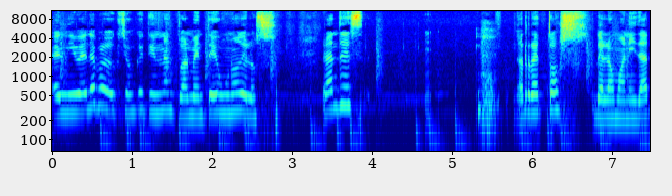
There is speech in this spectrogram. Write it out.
El nivel de producción que tienen actualmente uno de los grandes retos de la humanidad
